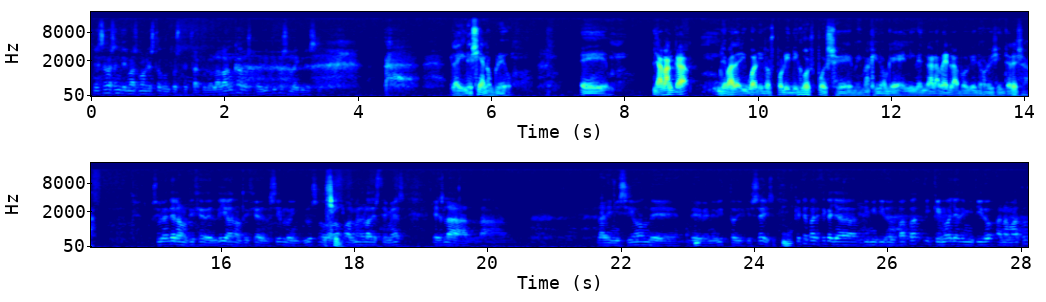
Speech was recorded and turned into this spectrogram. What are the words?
¿Quién se va a sentir más molesto con tu espectáculo, la banca, los políticos o la iglesia? La iglesia no creo. la banca le va a dar igual y los políticos pues eh, me imagino que ni vendrán a verla porque no les interesa. Posiblemente la noticia del día, la noticia del siglo incluso, o al menos la de este mes, es la, la, dimisión de, Benedicto XVI. Mm. ¿Qué te parece que haya dimitido el Papa y que no haya dimitido Ana Matos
